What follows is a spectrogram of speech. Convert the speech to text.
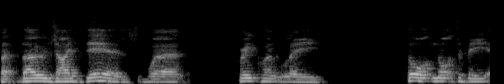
But those ideas were frequently thought not to be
